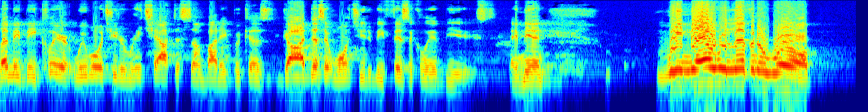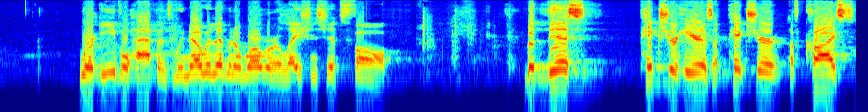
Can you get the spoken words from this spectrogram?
let me be clear. We want you to reach out to somebody because God doesn't want you to be physically abused. Amen. We know we live in a world where evil happens. We know we live in a world where relationships fall. But this picture here is a picture of Christ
